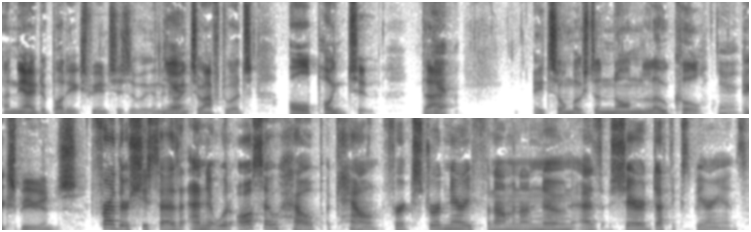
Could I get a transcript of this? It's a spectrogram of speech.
and the out of body experiences that we're going to Yeah. go into afterwards all point to that it's almost a non-local Yeah. experience. Further, she says, and it would also help account for extraordinary phenomena known as shared death experience.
